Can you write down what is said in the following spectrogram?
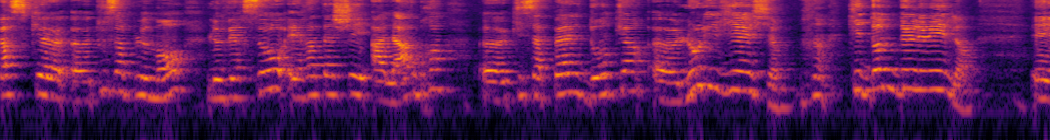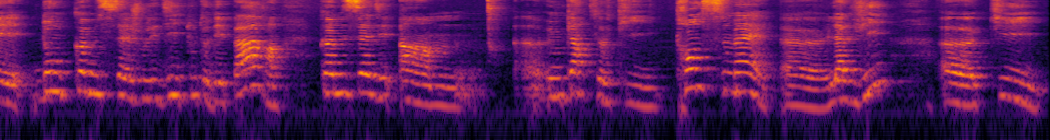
Parce que euh, tout simplement le verso est rattaché à l'arbre euh, qui s'appelle donc euh, l'olivier qui donne de l'huile et donc comme c'est, je vous l'ai dit tout au départ, comme c'est une carte qui transmet la vie, qui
